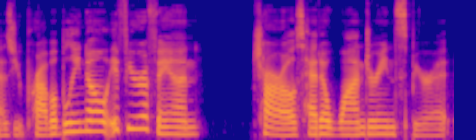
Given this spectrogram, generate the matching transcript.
as you probably know if you're a fan, Charles had a wandering spirit.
